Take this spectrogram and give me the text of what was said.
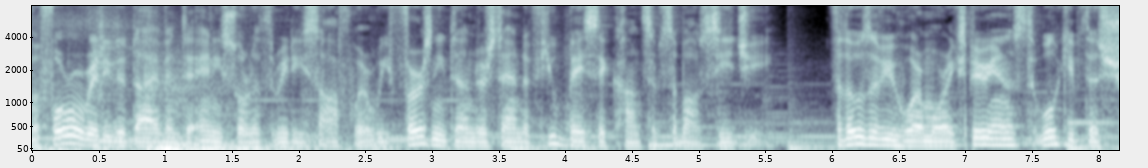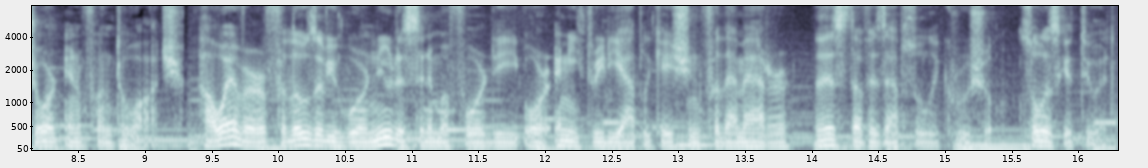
Before we're ready to dive into any sort of 3D software, we first need to understand a few basic concepts about CG. For those of you who are more experienced, we'll keep this short and fun to watch. However, for those of you who are new to Cinema 4D or any 3D application for that matter, this stuff is absolutely crucial. So let's get to it.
